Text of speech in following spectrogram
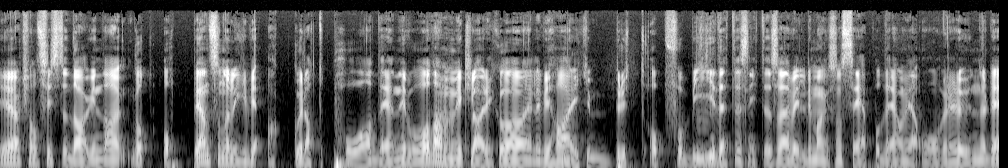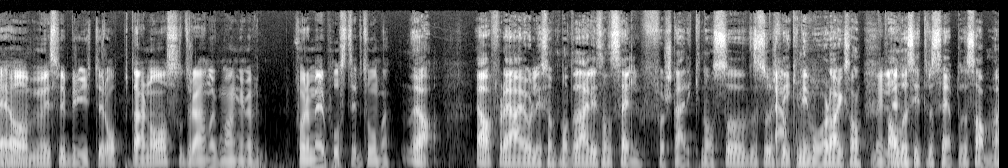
i hvert fall siste dagen da gått opp igjen, så nå ligger vi akkurat på det nivået, da. Men vi ikke å Eller vi har ikke brutt opp forbi dette snittet, så det er veldig mange som ser på det om vi er over eller under det. Og hvis vi bryter opp der nå, så tror jeg nok mange får en mer positiv tone. Ja. Ja, for det er jo liksom på en måte Det er litt sånn selvforsterkende også, det- så slike nivåer, da. ikke sant? Veldig. Alle sitter og ser på det samme.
